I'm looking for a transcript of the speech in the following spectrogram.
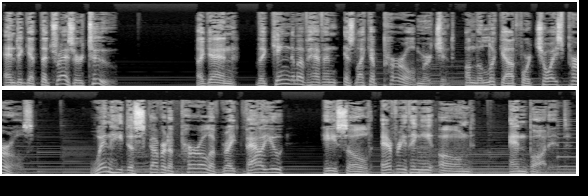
and to get the treasure too. Again, the kingdom of heaven is like a pearl merchant on the lookout for choice pearls. When he discovered a pearl of great value, he sold everything he owned and bought it.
